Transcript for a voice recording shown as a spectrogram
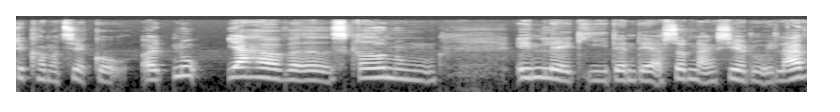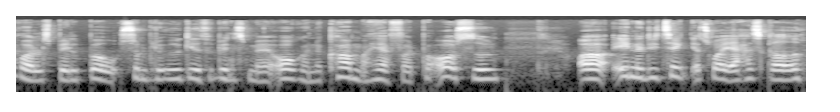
det kommer til at gå? Og nu, jeg har været skrevet nogle indlæg i den der Sådan arrangerer du et live-rollespil-bog, som blev udgivet i forbindelse med Orkerne kommer her for et par år siden. Og en af de ting, jeg tror, jeg har skrevet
